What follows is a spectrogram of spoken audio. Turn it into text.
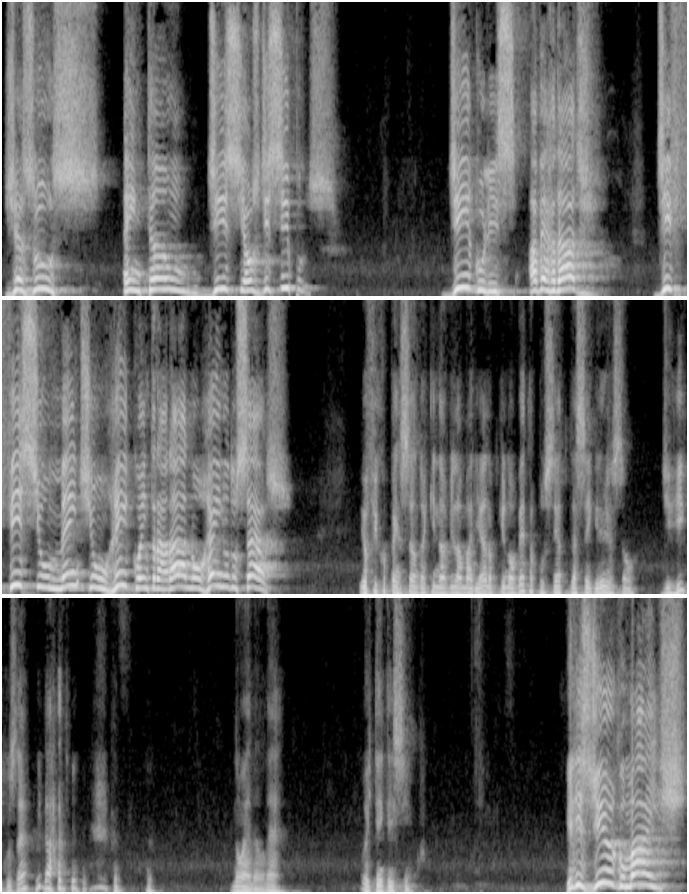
Jesus então disse aos discípulos: Digo-lhes a verdade, dificilmente um rico entrará no reino dos céus. Eu fico pensando aqui na Vila Mariana, porque 90% dessa igreja são de ricos, né? Cuidado. Não é não, né? 85. E lhes digo mais:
